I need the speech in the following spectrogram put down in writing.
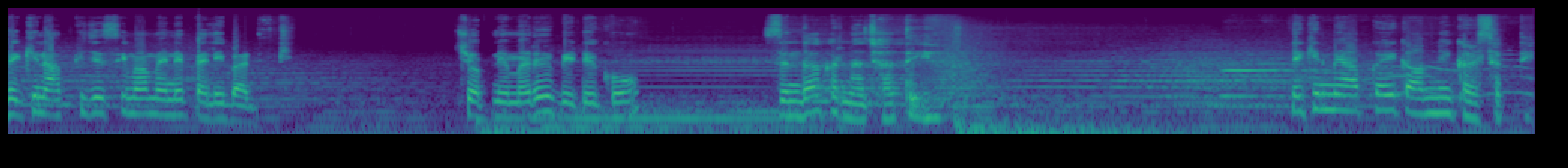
लेकिन आपकी जैसी माँ मैंने पहली बार देखी, जो अपने मरे हुए बेटे को ज़िंदा करना चाहती है। लेकिन मैं आपका ये काम नहीं कर सकती,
